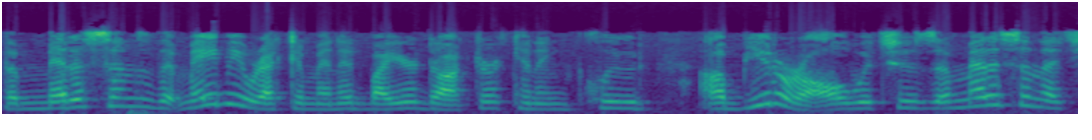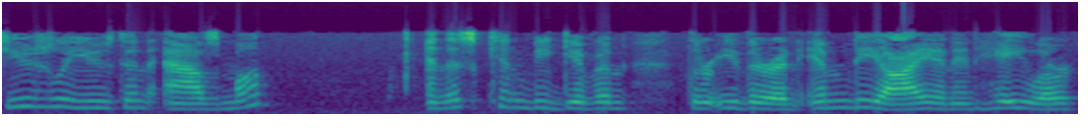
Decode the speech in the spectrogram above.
The medicines that may be recommended by your doctor can include albuterol, which is a medicine that's usually used in asthma, and this can be given through either an MDI, an inhaler,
